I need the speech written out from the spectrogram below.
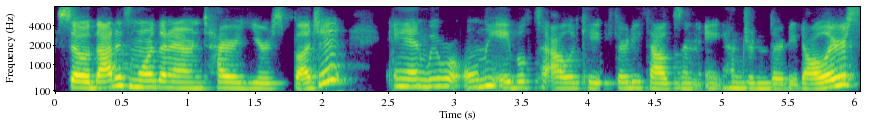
So that is more than our entire year's budget. And we were only able to allocate $30,830.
